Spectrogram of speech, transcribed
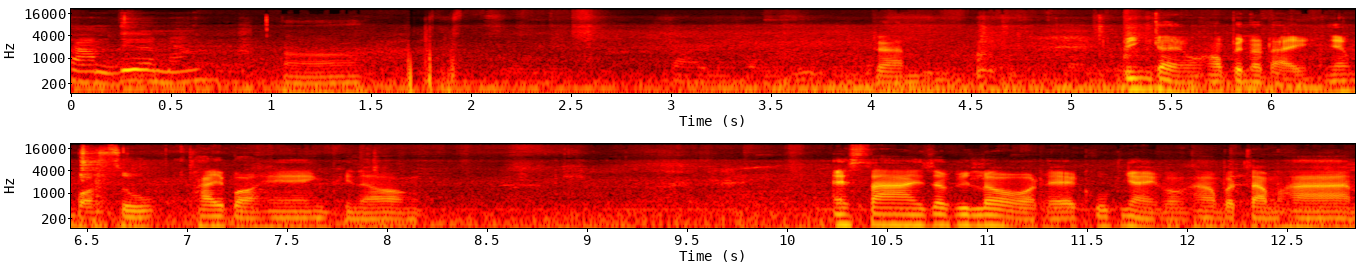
สามเดือนมั้ง อ๋อ การปิ้งไก่ของเขาเป็นอะไรยังบ่อซุกไทยบ่อแห้งพี่น้อง ไอ้ทรายเจ้ากิโลแท้คุกใหญ่ของเขาประจำฮาน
